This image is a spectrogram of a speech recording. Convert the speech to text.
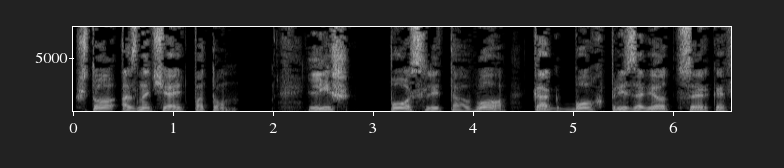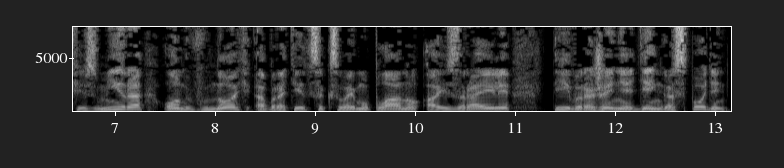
Что означает «потом»? Лишь после того, как Бог призовет церковь из мира, Он вновь обратится к своему плану о Израиле, и выражение «День Господень»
